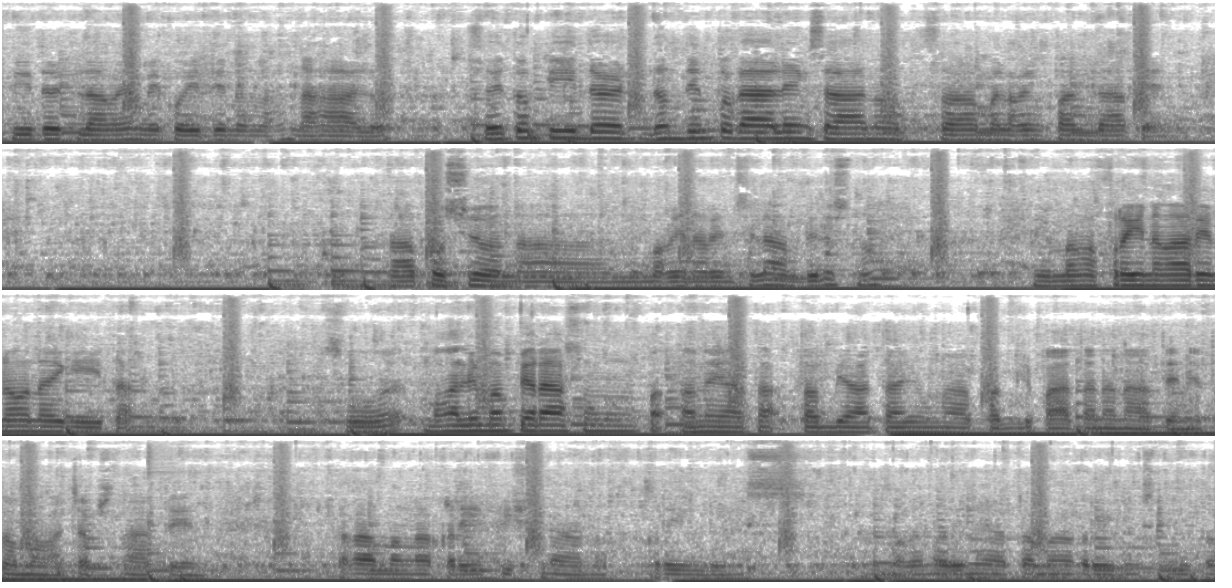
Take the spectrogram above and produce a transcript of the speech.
Pea dirt lang yun, may pwede na nahalo. So itong pea dirt, doon din to galing sa ano, sa malaking pond natin. Tapos yun, ah, lumaki na rin sila. Ang bilis, no? May mga fry na nga rin ako nakikita. So, mga limang pirasong ano yata, tab yata yung ah, paglipatan na natin. Ito, mga chops natin. Saka mga crayfish na, ano, craylings. Lumaki na rin yata mga craylings dito.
